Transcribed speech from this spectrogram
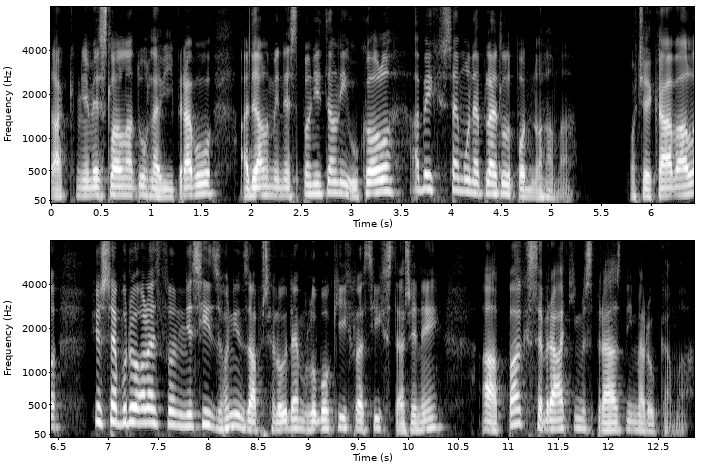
Tak mě vyslal na tuhle výpravu a dal mi nesplnitelný úkol, abych se mu nepletl pod nohama. Očekával, že se budu ale v měsíc honit za přeludem v hlubokých lesích stařiny a pak se vrátím s prázdnýma rukama.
